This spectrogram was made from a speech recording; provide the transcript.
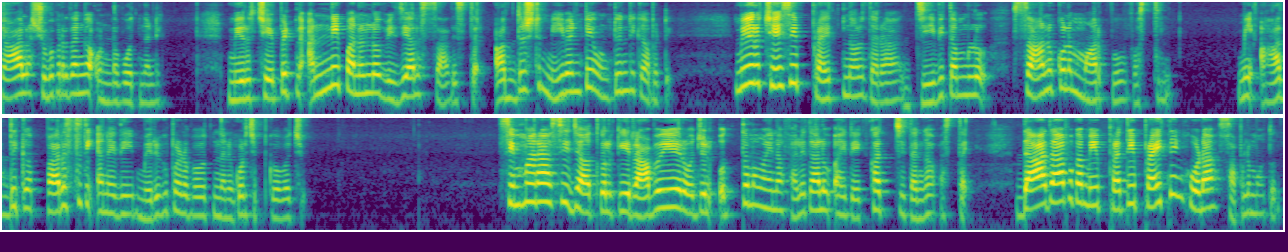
చాలా శుభప్రదంగా ఉండబోతుందండి. మీరు చేపట్టిన అన్ని పనుల్లో విజయాలు సాధిస్తారు. అదృష్టం మీ వెంటే ఉంటుంది కాబట్టి మీరు చేసే ప్రయత్నాల ద్వారా జీవితంలో సానుకూల మార్పు వస్తుంది. మీ ఆర్థిక పరిస్థితి అనేది మెరుగుపడబోతుందని కూడా చెప్పుకోవచ్చు. సింహరాశి జాతకులకి రాబోయే రోజులు ఉత్తమమైన ఫలితాలు అయితే ఖచ్చితంగా వస్తాయి. దాదాపుగా మీ ప్రతి ప్రయత్నం కూడా సఫలమవుతుంది.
